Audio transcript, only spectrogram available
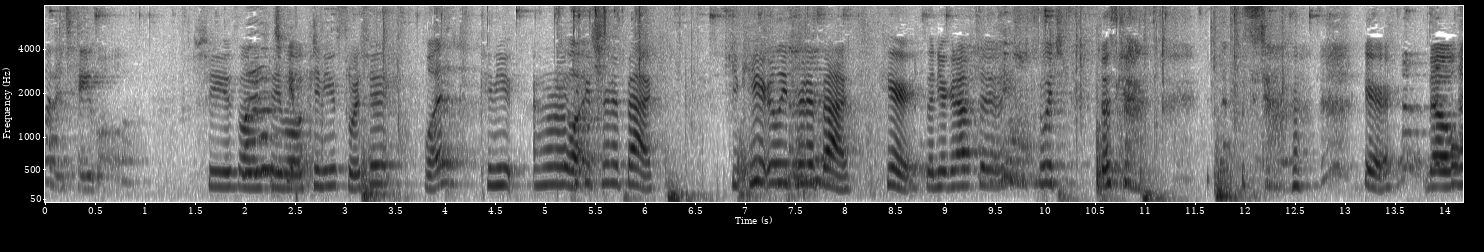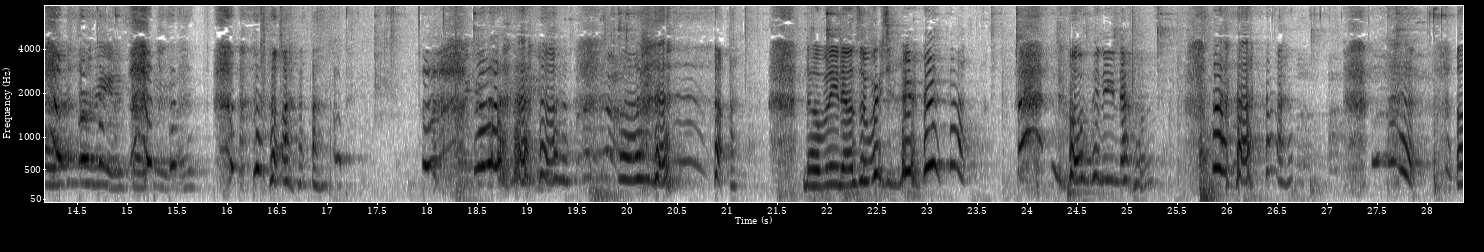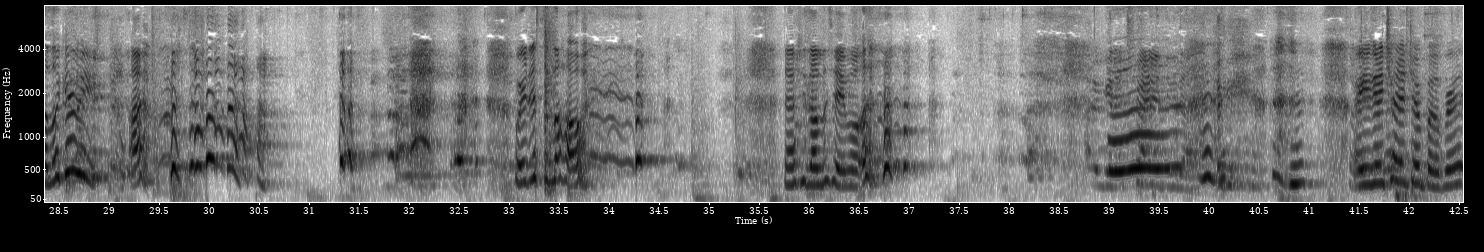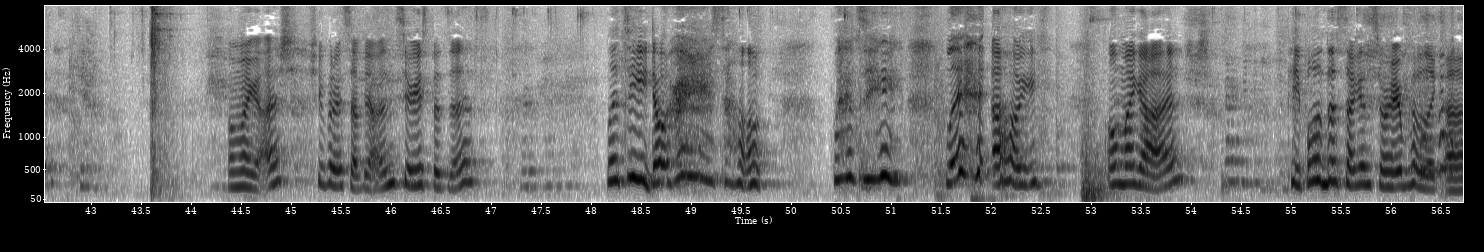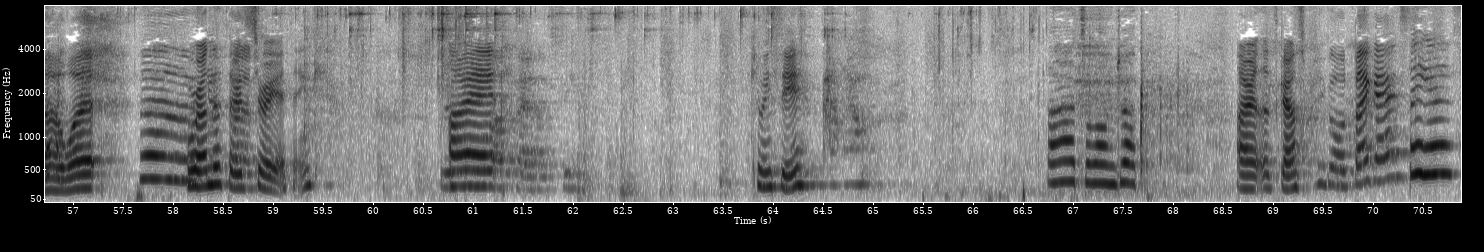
on a table. She is on a table. Can you switch it? What? Can you? I don't know if you can turn it back. You can't really turn it back. Here, then you're gonna have to switch. Just go. Stop. Here. No, hold it for me. So Nobody knows what we're doing. Nobody knows. Oh, look at me. I'm- we're just in the hallway. now she's on the table. I'm gonna try to do that. Are you gonna try to jump over it? Oh my gosh, she put her stuff down. Serious business. Lindsay, don't hurt yourself. Lindsay, Lin- oh, oh my gosh. People in the second story are probably like, uh, what? We're on the third story, I think. All right, can we see? I don't know. Ah, it's a long drop. All right, let's go. Bye guys. Bye, guys.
